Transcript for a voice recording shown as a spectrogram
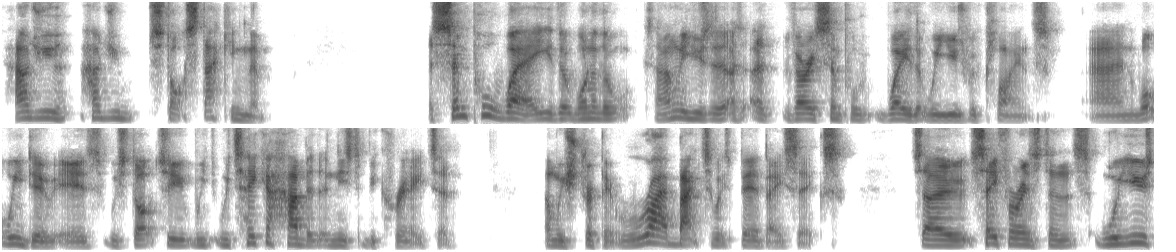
how do you how do you start stacking them? A simple way that one of the I'm going to use a, a very simple way that we use with clients. And what we do is we start to we, we take a habit that needs to be created and we strip it right back to its bare basics. So, say for instance, we'll use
